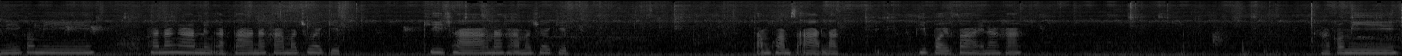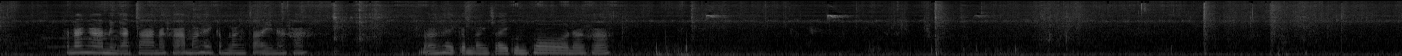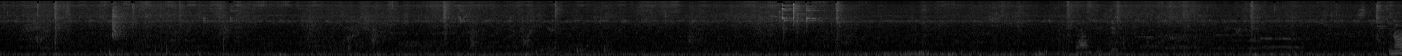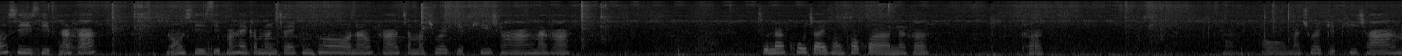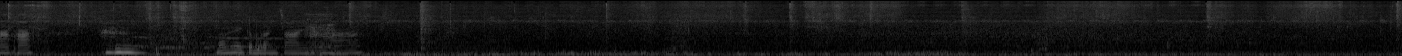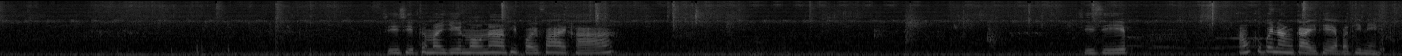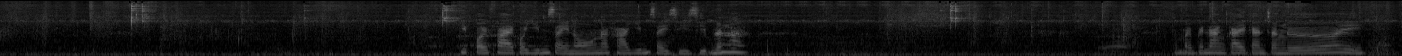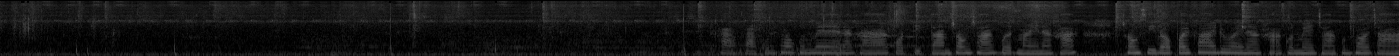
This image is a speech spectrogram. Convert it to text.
วันนี้ก็มีพนักงานหนึ่งอัตรานะคะ มาช่วยเก็บขี้ช้างนะคะ มาช่วยเก็บทำความสะอาดหลักพี่พี่ปล่อยฝ้ายนะคะค่ะก็มีพนักงานหนึ่งอัตรานะคะ มาให้กำลังใจนะคะ มาให้กำลังใจคุณพ่อนะคะ น้องสี่สิบนะคะ น้องสี่สิบมาให้กำลังใจคุณพ่อนะคะ จะมาช่วยเก็บขี้ช้างนะคะสุนัขคู่ใจของพ่อควานนะคะค่ะค่ะก็มาช่วยเก็บขี้ช้างนะคะ มาให้กำลังใจนะคะ สี่สิบทำไมยืนมองหน้าพี่ปอยฝ้ายคะสี่สิบเอ้าคือไปนางไก่แถบอะที่นี่พี่ปอยฝ้ายก็ยิ้มใส่น้องนะคะ ยิ้มใส่สี่สิบนะคะทำไมไปนั่งใกล้กันจังเลย ค่ะ ฝากคุณพ่อคุณแม่นะคะ กดติดตามช่องช้างเปิดใหม่นะคะ ช่องสีดอกปอยฝ้ายด้วยนะคะ คุณแม่จ๋าคุณพ่อจ๋า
